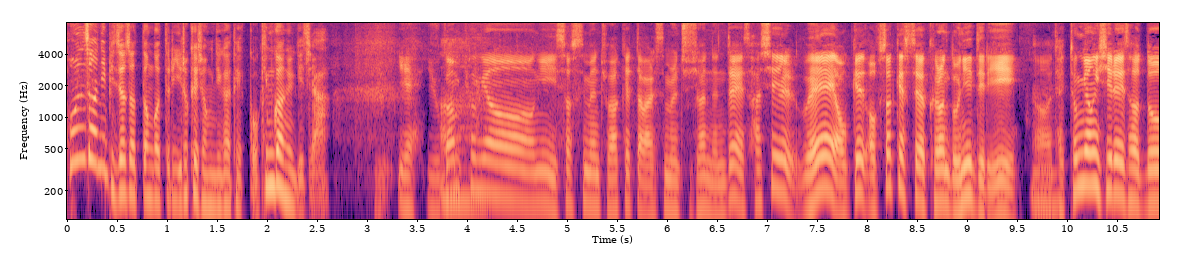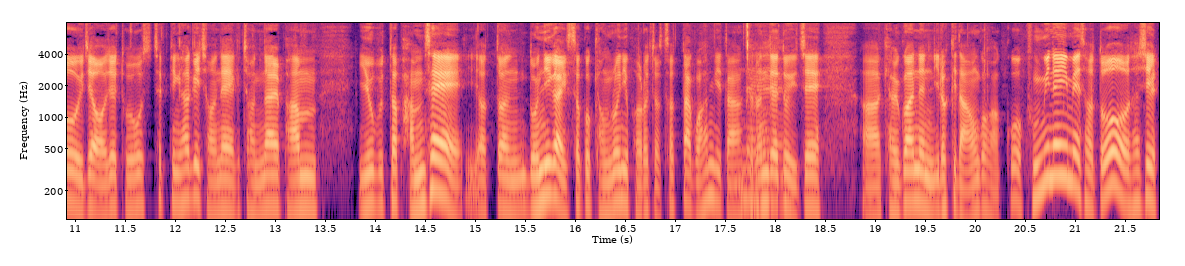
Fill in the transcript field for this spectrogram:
혼선이 빚어졌던 것들이 이렇게 정리가 됐고 김광일 기자. 예, 유감 아. 표명이 있었으면 좋았겠다 말씀을 주셨는데 사실 왜 없겠, 없었겠어요 그런 논의들이 어, 음. 대통령실에서도 이제 어제 도어 스태핑 하기 전에 그 전날 밤 이후부터 밤새 어떤 논의가 있었고 경론이 벌어졌었다고 합니다. 네. 그런데도 이제 아, 결과는 이렇게 나온 것 같고 국민의힘에서도 사실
